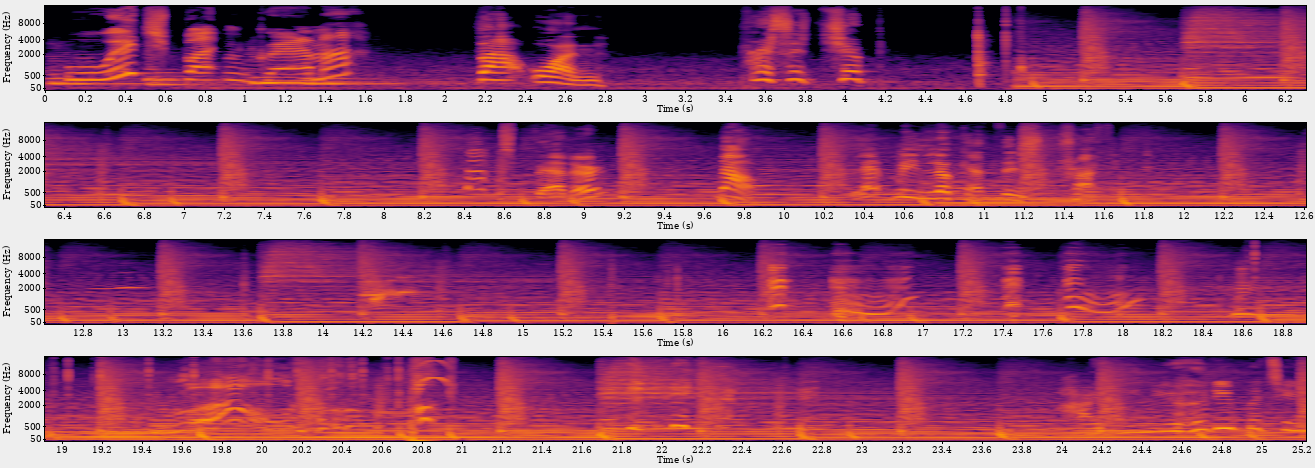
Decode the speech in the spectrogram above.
Which button, Grandma? That one. Press it, Chip. That's better. Now, let me look at this traffic. Potato.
